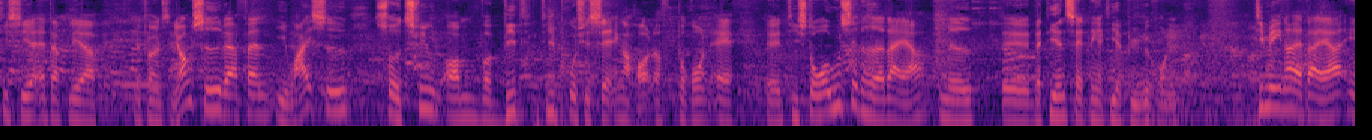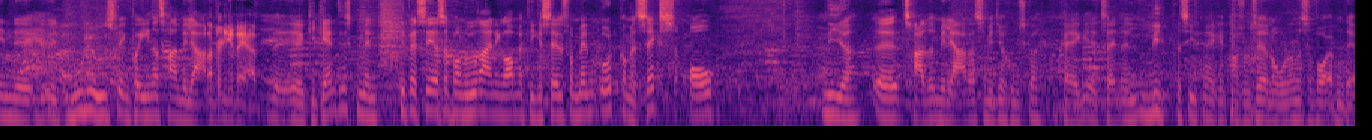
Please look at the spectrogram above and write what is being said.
de siger, at der bliver øh, fra Ernst Youngs side i hvert fald, i Wise side, sået tvivl om, hvorvidt de processeringer holder på grund af øh, de store usikkerheder, der er med øh, værdiansætning af de her byggegrunde. De mener, at der er en, øh, et muligt udsving på 31 milliarder, hvilket er øh, gigantisk, men det baserer sig på en udregning om, at de kan sælges for mellem 8,6 og 39 milliarder, så vidt jeg husker. Nu kan jeg ikke øh, tallene lige præcis, men jeg kan konsultere noterne, så får jeg dem der.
